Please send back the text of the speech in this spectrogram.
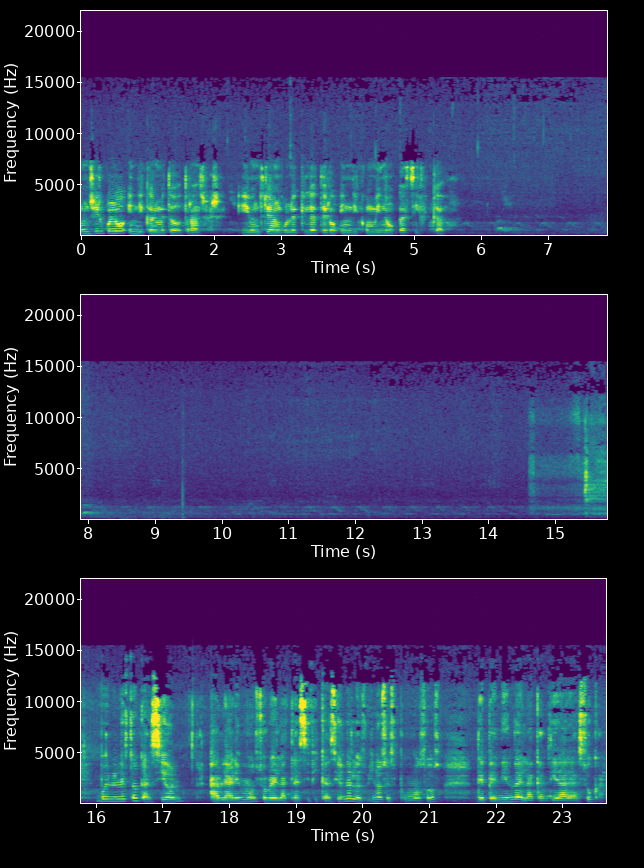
un círculo indica el método transfer y un triángulo equilátero indica un vino gasificado. Bueno, en esta ocasión hablaremos sobre la clasificación de los vinos espumosos dependiendo de la cantidad de azúcar.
